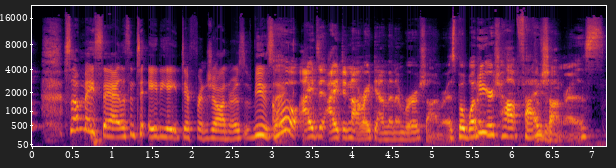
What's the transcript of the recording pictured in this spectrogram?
some may say I listen to 88 different genres of music Oh, I did. I did not write down the number of genres, but what are your top five genres?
